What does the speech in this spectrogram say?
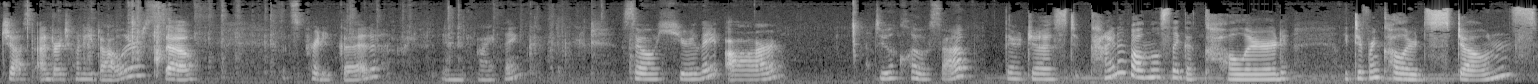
just under $20, so it's pretty good, I think. So here they are. Do a close-up. They're just kind of almost like a colored, like different colored stones.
